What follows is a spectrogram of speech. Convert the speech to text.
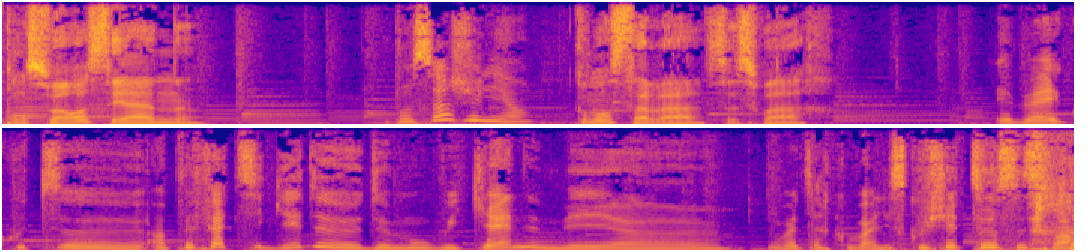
Bonsoir Océane. Bonsoir Julien. Comment ça va ce soir? Eh ben écoute, euh, un peu fatigué de, mon week-end, mais euh, on va dire qu'on va aller se coucher tôt ce soir.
